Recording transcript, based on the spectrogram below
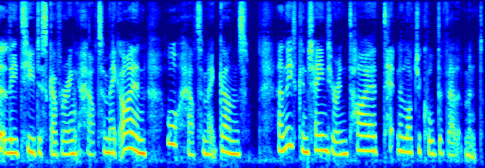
that lead to you discovering how to make iron or how to make guns. And these can change your entire technological development.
